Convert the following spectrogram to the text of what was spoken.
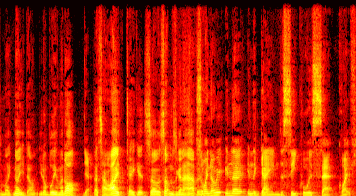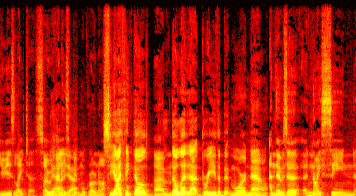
I'm like, "No, you don't. You don't believe him at all." Yeah. that's how I take it. So something's gonna happen. So I know it in the in the game, the sequel is set quite a few years later. So Yeah, Ellie's yeah. a bit more grown up. See, I think they'll Um, they'll let that breathe a bit more now. And there was a, a nice scene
